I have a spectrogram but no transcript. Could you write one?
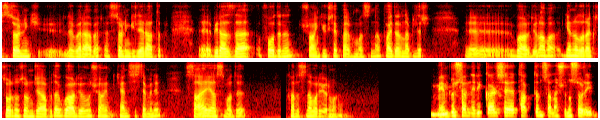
Sterling ile beraber Sterling ileri atıp e, biraz da Foden'ın şu anki yüksek performansından faydalanabilir e, Guardiola ama genel olarak sorduğun sorunun cevabı da Guardiola'nın şu an kendi sisteminin sahaya yansımadığı kanısına varıyorum abi. Memduh sen Eric Garcia'ya taktın sana şunu sorayım.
